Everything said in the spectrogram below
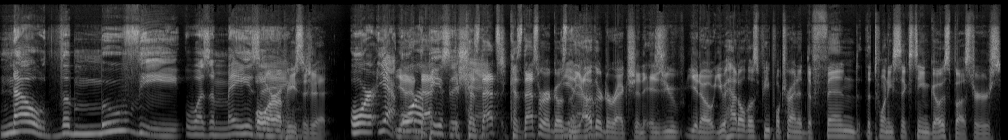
no, the movie was amazing, Or a piece of shit. Or yeah, or a piece of shit. because that's because that's where it goes in the Yeah. other direction. Is you you know you had all those people trying to defend the 2016 Ghostbusters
